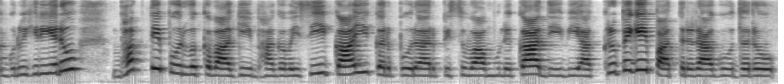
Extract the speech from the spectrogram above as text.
ಗುರು ಹಿರಿಯರು ಭಕ್ತಿಪೂರ್ವಕವಾಗಿ ಭಾಗವಹಿಸಿ ಕಾಯಿ ಕರ್ಪೂರ ಅರ್ಪಿಸುವ ಮೂಲಕ ದೇವಿಯ ಕೃಪೆಗೆ ಪಾತ್ರರಾಗುವುದರು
